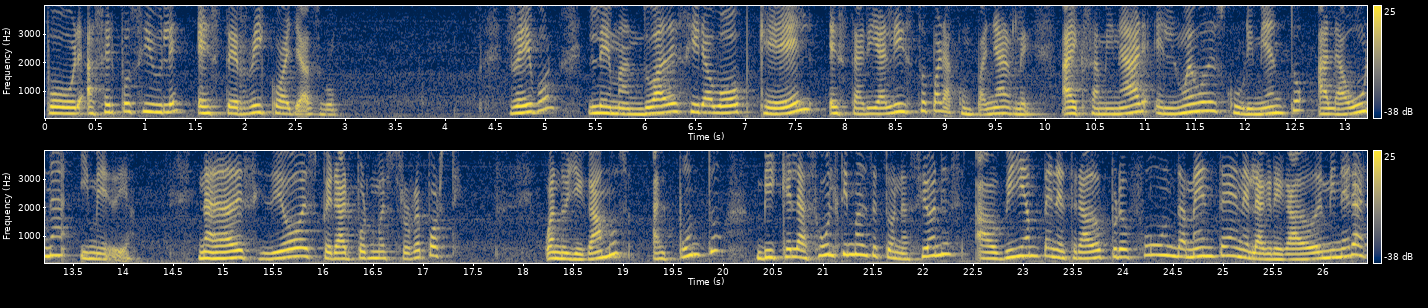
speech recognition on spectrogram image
por hacer posible este rico hallazgo. Rayburn le mandó a decir a Bob que él estaría listo para acompañarle a examinar el nuevo descubrimiento a la una y media. Nada decidió esperar por nuestro reporte. Cuando llegamos al punto, vi que las últimas detonaciones habían penetrado profundamente en el agregado de mineral,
